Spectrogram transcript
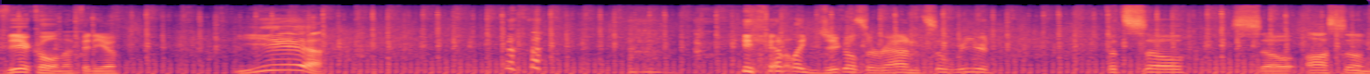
vehicle that video. Yeah! he kind of like jiggles around. It's so weird. But so, so awesome.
